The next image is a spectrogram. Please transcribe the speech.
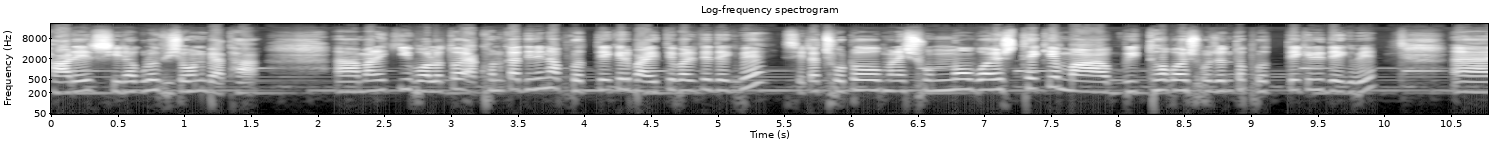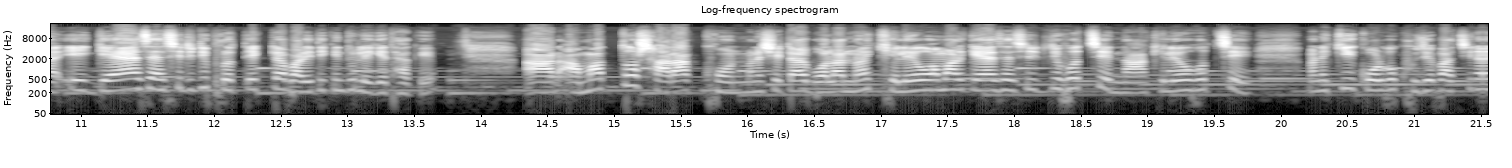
ঘাড়ের শিরাগুলো ভীষণ ব্যথা। মানে কি বলতো, এখনকার দিনে না প্রত্যেকের বাড়িতে বাড়িতে দেখবে, সেটা ছোট মানে শূন্য বয়স থেকে মা, বৃদ্ধ বয়স পর্যন্ত প্রত্যেকেরই দেখবে। এই গ্যাস অ্যাসিডিটি প্রত্যেকটা বাড়িতে কিন্তু লেগে থাকে। আর আমার তো সারাক্ষণ মানে সেটা আর বলার নয়, খেলেও আমার গ্যাস অ্যাসিডিটি হচ্ছে, না খেলেও হচ্ছে মানে কি করব খুঁজে পাচ্ছি না,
